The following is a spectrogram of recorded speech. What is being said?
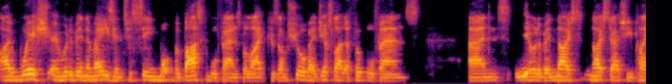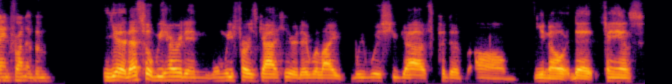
I, I wish it would have been amazing to see what the basketball fans were like because I'm sure they're just like the football fans, and yeah. it would have been nice nice to actually play in front of them. Yeah, that's what we heard. And when we first got here, they were like, "We wish you guys could have, um, you know, that fans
